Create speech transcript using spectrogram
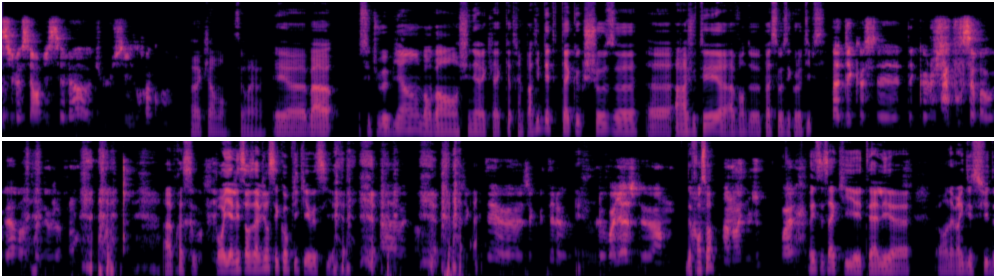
si le service est là, tu l'utiliseras, quoi. Ouais, clairement, c'est vrai. Ouais. Et, bah, si tu veux bien, bah on va enchaîner avec la quatrième partie. Peut-être que tu as quelque chose euh, euh, à rajouter euh, avant de passer aux écolotips? Bah, dès, que dès que le Japon sera ouvert, venez au Japon. Après, pour y aller sans avion, c'est compliqué aussi. ah ouais, J'écoutais le, le, voyage de... Un, de François? un, an et demi, ouais. Oui, c'est ça, qui était allé en Amérique du Sud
